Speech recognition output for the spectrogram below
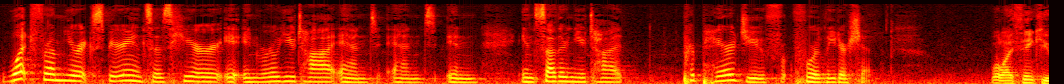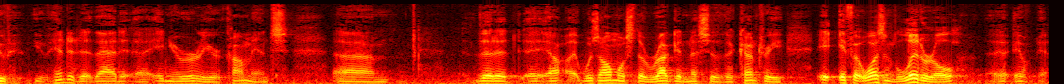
what from your experiences here in, rural Utah and and in in southern Utah prepared you for, for leadership? Well, I think you've you've hinted at that uh, in your earlier comments. Um, that it, uh, it, was almost the ruggedness of the country. If it wasn't literal, uh, if,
